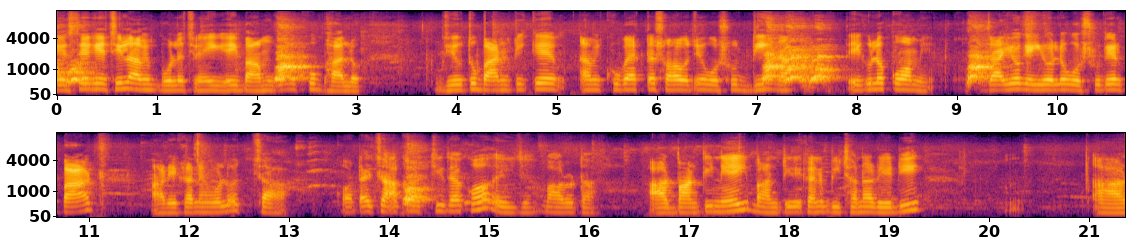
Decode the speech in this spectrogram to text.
দেশে গেছিল, আমি বলেছিলাম, এই এই বামগুলো খুব ভালো। যেহেতু বানটিকে আমি খুব একটা সহজে ওষুধ দিই না, তো এগুলো কমে যাই হোক, এই হলো ওষুধের পার্ট আর এখানে হলো চা। কটায় চা খাচ্ছি দেখো? এই যে, বারোটা। আর বান্টি নেই, বান্টির এখানে বিছানা রেডি আর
